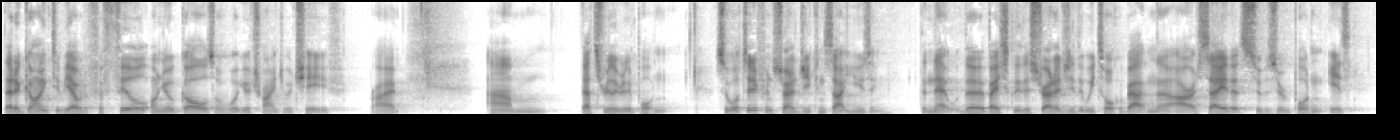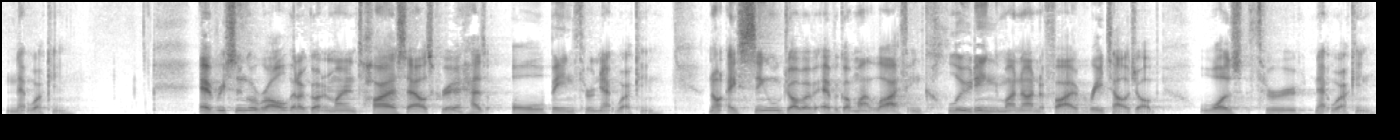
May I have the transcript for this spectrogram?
that are going to be able to fulfill on your goals of what you're trying to achieve, right? Um, that's really, really important. So, what's a different strategy you can start using? The net the basically the strategy that we talk about in the RSA that's super super important is networking. Every single role that I've got in my entire sales career has all been through networking. Not a single job I've ever got in my life, including my 9 to 5 retail job, was through networking.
